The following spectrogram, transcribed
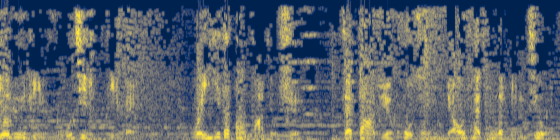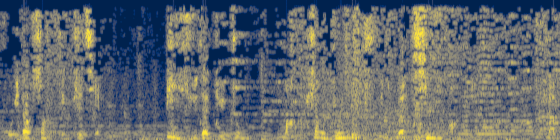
耶律李胡继承帝位，唯一的办法就是在大军护送辽太宗的灵柩回到上京之前，必须在军中马上拥立出一个新皇帝。那么，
